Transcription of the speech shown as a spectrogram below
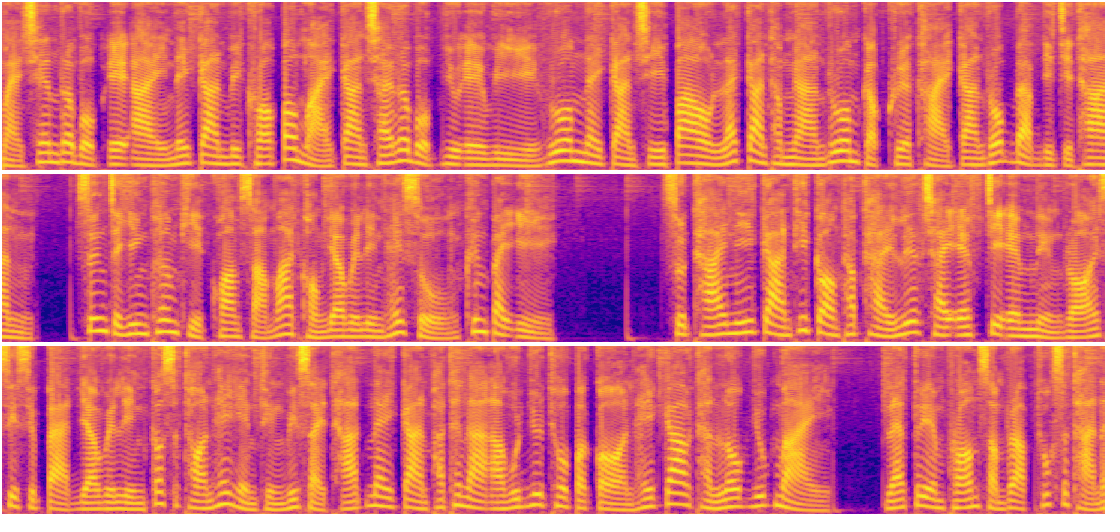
หม่ๆ เช่นระบบ AI ในการวิเคราะห์เป้าหมายการใช้ระบบ UAV ร่วมในการชี้เป้า และการทำงานร่วมกับเครือข่ายการรบแบบดิจิทัล ซึ่งจะยิ่งเพิ่มขีดความสามารถของยาเวลินให้สูงขึ้นไปอีก สุดท้ายนี้การที่กองทัพไทยเลือกใช้ FGM 148 ยาเวลินก็สะท้อนให้เห็นถึงวิสัยทัศน์ในการพัฒนาอาวุธยุโทโธปกรณ์ให้ก้าวทันโลกยุคใหม่ และเตรียมพร้อมสำหรับทุกสถาน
